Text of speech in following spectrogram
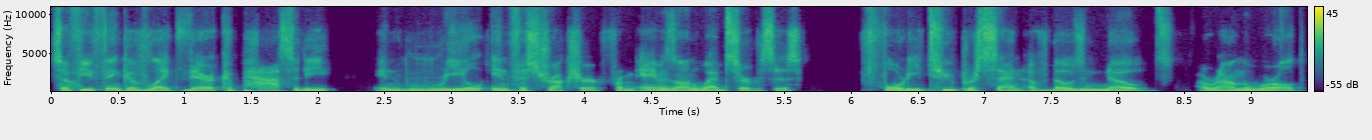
So if you think of like their capacity in real infrastructure from Amazon Web Services, 42% of those nodes around the world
